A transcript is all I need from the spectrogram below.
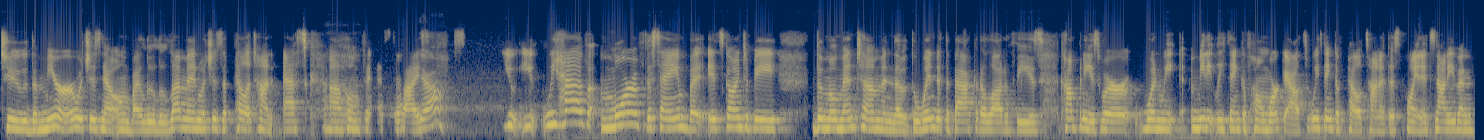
to the Mirror, which is now owned by Lululemon, which is a Peloton-esque uh, mm-hmm. home fitness device. Yeah. You, you, we have more of the same, but it's going to be the momentum and the, the wind at the back at a lot of these companies where when we immediately think of home workouts, we think of Peloton at this point. It's not even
